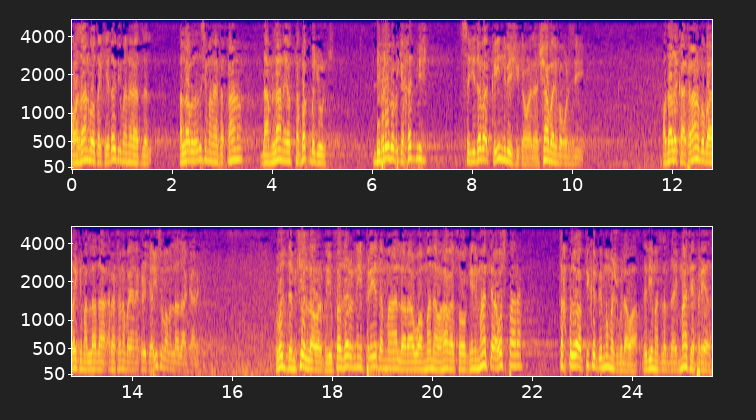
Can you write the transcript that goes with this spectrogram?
اوزان به ته کېده دی باندې راتل الله به داسې منافقانو د املان یو طبق به جوړ کی ډبرې به کې ختم شي سجده به کین به شي کوله شابه به ورځي او دا د کافرانو په باره کې الله دا رټنه بیان کړی چې ایسو به الله دا کار کوي وز دم کې الله ورکوي فذرني پرې د مال را و من او هغه څوک یعنی ما تیر اوس پاره تخپل فکر به مشغوله وا د دې مطلب دا ما ته پرې ده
